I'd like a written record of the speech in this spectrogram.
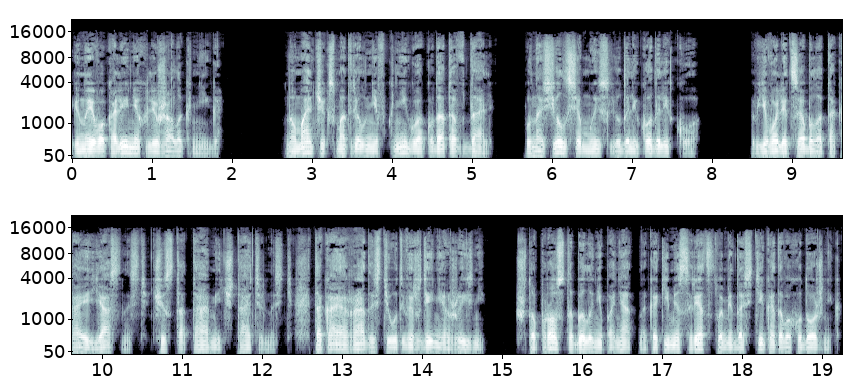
и на его коленях лежала книга. Но мальчик смотрел не в книгу, а куда-то вдаль, уносился мыслью далеко-далеко. В его лице была такая ясность, чистота, мечтательность, такая радость и утверждение жизни, что просто было непонятно, какими средствами достиг этого художник.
